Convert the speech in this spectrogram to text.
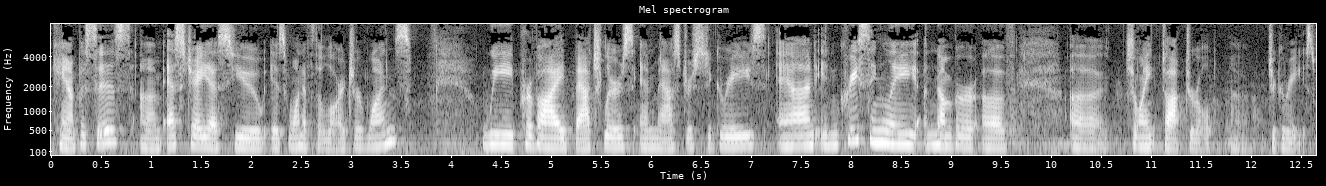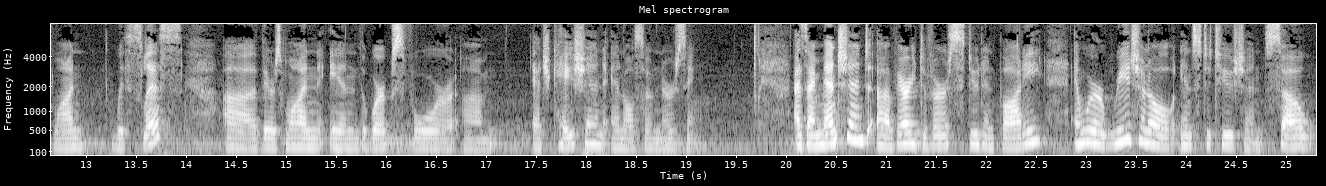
campuses. Um, SJSU is one of the larger ones. We provide bachelor's and master's degrees, and increasingly a number of uh, joint doctoral uh, degrees. One with SLIS, uh, there's one in the works for um, education and also nursing. As I mentioned, a very diverse student body, and we're a regional institution. So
